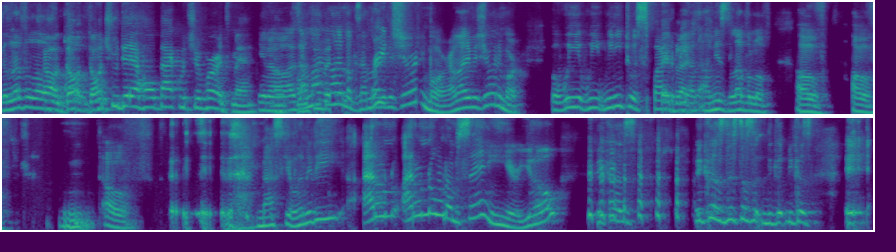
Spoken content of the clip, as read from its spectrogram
the level of No, don't of- don't you dare hold back with your words, man. You know, Don't- I'm don't not, do it. not look, I'm not even sure anymore. I'm not even sure anymore. But we we, we need to aspire Stay to be on, on his level of of of of masculinity. I don't know. I don't know what I'm saying here. You know, because because this doesn't because it,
